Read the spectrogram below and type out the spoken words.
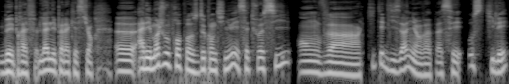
Mais bref, là n'est pas la question. Euh, allez, moi je vous propose de continuer et cette fois-ci, on va quitter le design et on va passer au stylet.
